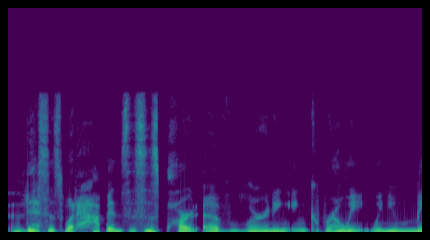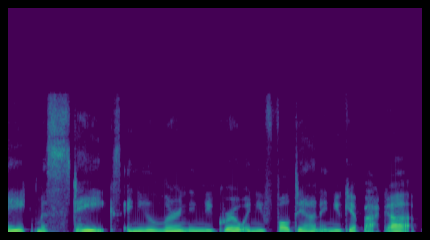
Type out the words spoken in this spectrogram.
this is what happens. This is part of learning and growing. When you make mistakes and you learn and you grow and you fall down and you get back up,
